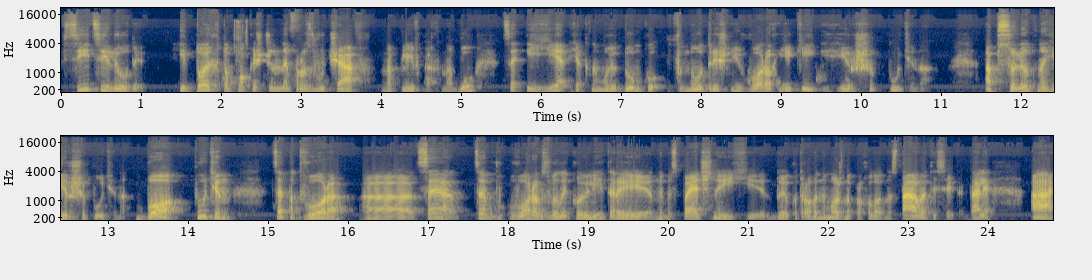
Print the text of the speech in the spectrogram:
Всі ці люди, і той, хто поки що не прозвучав на плівках набу, це і є, як на мою думку, внутрішній ворог, який гірше Путіна. Абсолютно гірше Путіна. Бо Путін це потвора, це, це ворог з великої літери, небезпечний, до котрого не можна прохолодно ставитися і так далі. А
